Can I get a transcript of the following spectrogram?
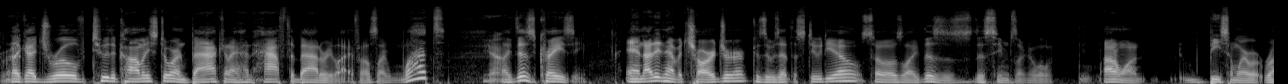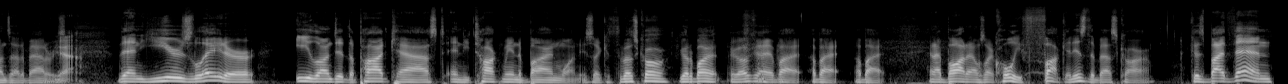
Like I drove to the comedy store and back, and I had half the battery life. I was like, what? yeah. Like this is crazy. And I didn't have a charger because it was at the studio, so I was like, "This is this seems like a little. I don't want to be somewhere where it runs out of batteries." yeah. Then years later, Elon did the podcast and he talked me into buying one. He's like, "It's the best car. You got to buy it." I go, "Okay, I buy it. I buy it. I buy it." And I bought it. I was like, "Holy fuck! It is the best car." Because by then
